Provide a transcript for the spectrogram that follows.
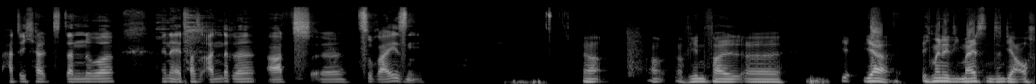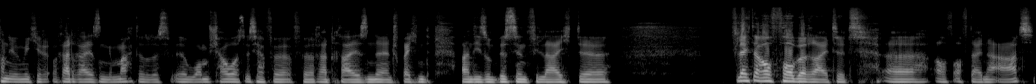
hatte ich halt dann nur eine etwas andere Art äh, zu reisen. Ja, auf jeden Fall. Äh, ja, ich meine, die meisten sind ja auch schon irgendwelche Radreisen gemacht. Also das äh, Warm Showers ist ja für, für Radreisende. Entsprechend waren die so ein bisschen vielleicht, äh, vielleicht darauf vorbereitet, äh, auf, auf deine Art.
